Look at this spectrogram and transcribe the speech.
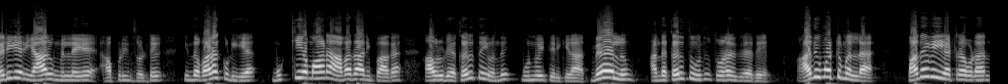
நடிகர் யாரும் இல்லையே அப்படின்னு சொல்லிட்டு இந்த வழக்குடைய முக்கியமான அவதானிப்பாக அவருடைய கருத்தை வந்து முன்வைத்திருக்கிறார். மேலும் அந்த கருத்து வந்து தொடர்கிறது. அது மட்டுமல்ல பதவி ஏற்றவுடன்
